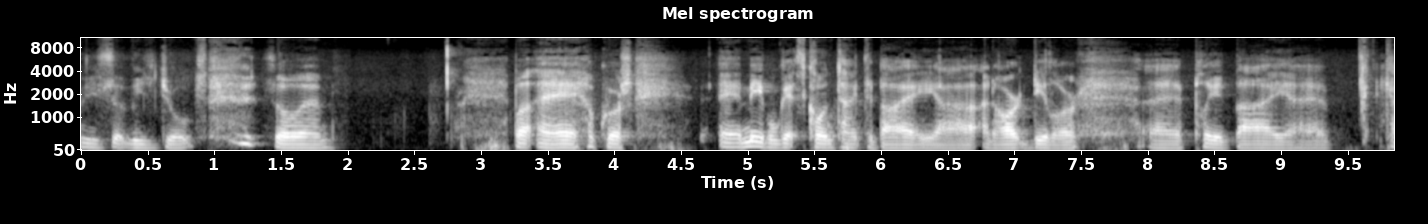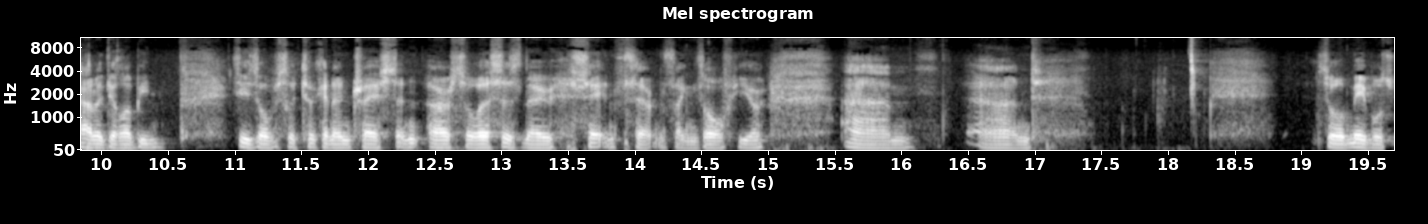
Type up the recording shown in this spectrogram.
these, these jokes. So, um, but uh, of course, uh, Mabel gets contacted by uh, an art dealer uh, played by uh, Cara Delevingne. She's obviously took an interest in her, so this is now setting certain things off here. Um, and so Mabel's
